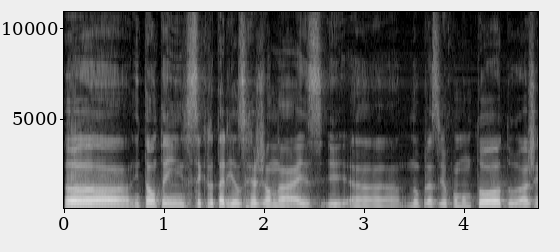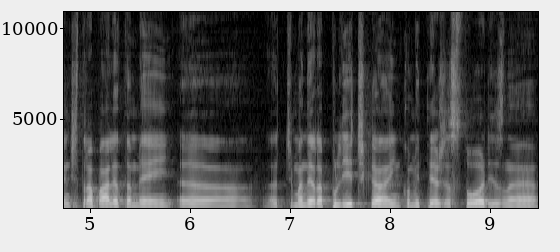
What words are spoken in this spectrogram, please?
Uh, então, tem secretarias regionais e, uh, no Brasil como um todo. A gente trabalha também uh, de maneira política em comitês gestores, né?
